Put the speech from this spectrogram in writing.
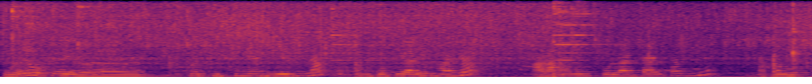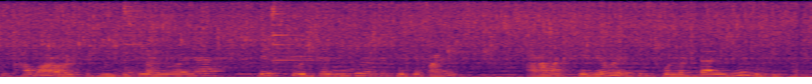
করে ওকে টিফিনে দিয়ে দিলাম, ফুলকপি, আলু ভাজা। আর আমি এই ছোলার ডালটা দিয়ে এখন একটু খাব, আর অল্প ফুলকপি, আলু ভাজা। দেখছি ওইটা দিয়ে একটু খেতে পারি। আর আমার ছেলেও একটু ছোলার ডাল দিয়ে রুটি খাবে।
